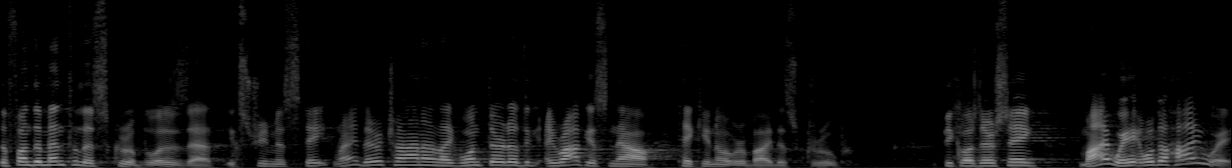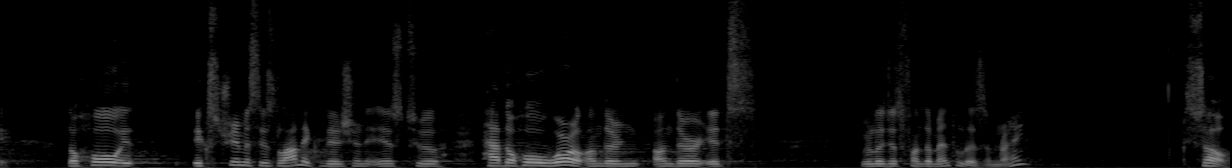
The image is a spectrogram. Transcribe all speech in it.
The fundamentalist group, what is that? Extremist state, right? They're trying to, like, one third of the Iraq is now taken over by this group because they're saying, my way or the highway. The whole extremist Islamic vision is to have the whole world under, under its religious fundamentalism, right? So,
